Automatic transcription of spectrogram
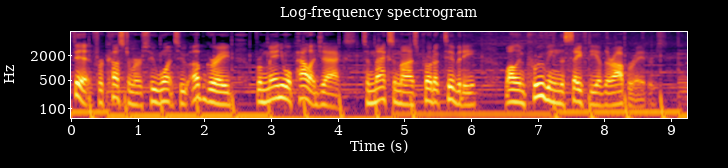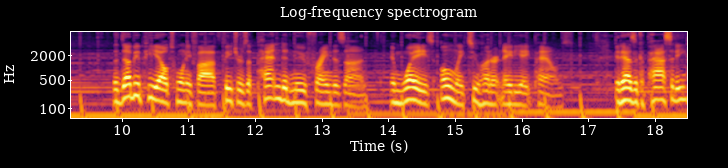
fit for customers who want to upgrade from manual pallet jacks to maximize productivity while improving the safety of their operators. The WPL25 features a patented new frame design and weighs only 288 pounds. It has a capacity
